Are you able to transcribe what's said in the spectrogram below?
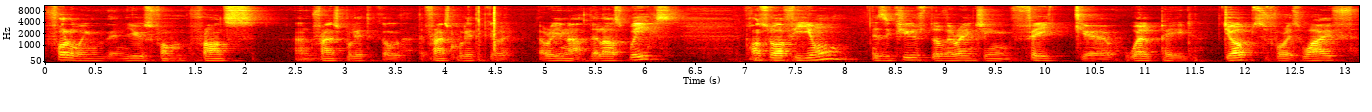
following the news from France and French political, the French political arena the last weeks, François Fillon is accused of arranging fake, uh, well-paid jobs for his wife,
